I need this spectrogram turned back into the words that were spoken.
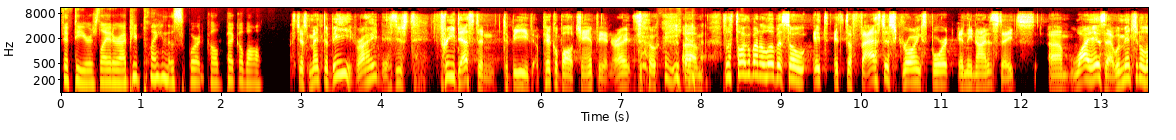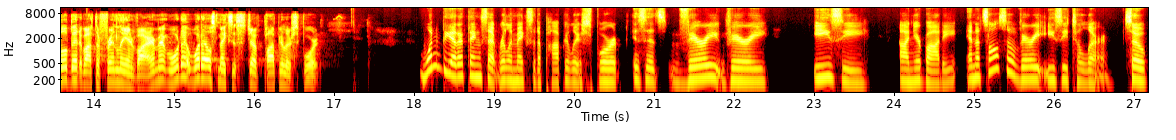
50 years later, I'd be playing a sport called pickleball. It's just meant to be, right? It's just predestined to be a pickleball champion, right? So, yeah. um, so let's talk about it a little bit. So it's it's the fastest growing sport in the United States. Um, why is that? We mentioned a little bit about the friendly environment. What what else makes it such a popular sport? One of the other things that really makes it a popular sport is it's very very easy on your body. And it's also very easy to learn. So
